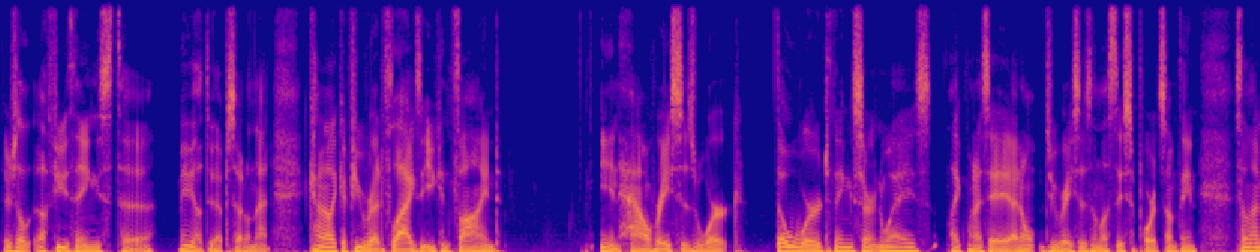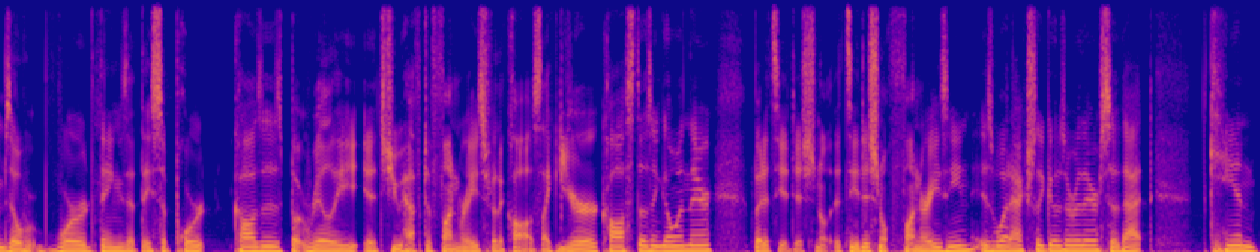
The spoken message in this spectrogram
There's a, a few things to maybe I'll do an episode on that. Kind of like a few red flags that you can find in how races work they'll word things certain ways. Like when I say I don't do races unless they support something, sometimes they'll word things that they support causes, but really it's you have to fundraise for the cause. Like your cost doesn't go in there, but it's the additional it's the additional fundraising is what actually goes over there. So that can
